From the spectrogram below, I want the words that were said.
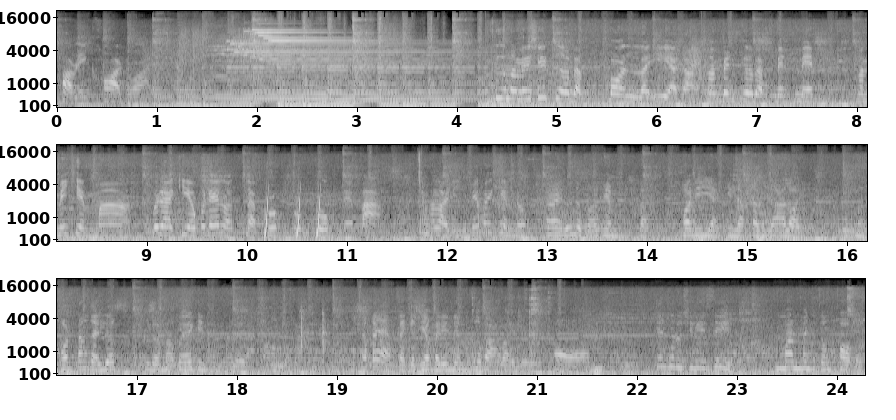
ขอเรคคอร์ดไว้ คือมันไม่ใช่เกลือแบบป่นละเอียดอะมันเป็นเกลือแบบเม็ดเม็ดๆ มันไม่เค็มมาก เวลาเคี้ยวก็ได้รสแบบกรุบกรุบกรุบในปาก อร่อยดีไม่ค่อยเค็มเนอะใช่รู้สึกว่าเค็มแบบพอดีอะกินแล้วแต่เนื้ออร่อย เหมือนเขาตั้งใจเลือกเกลือมาเพื่อให้กินกับเนื้อเลยอะดีค่ะ แล้วก็แอบใส่กระเทียมไปนิดนึงก็คือแบบอร่อยเลยหอมเที่ยดูชิลิสิมันมันจะตรงขอบแบบ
